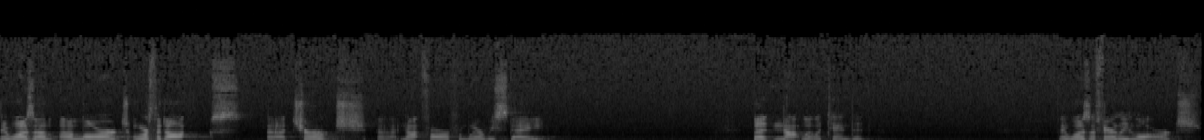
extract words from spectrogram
There was a, a large Orthodox uh, church uh, not far from where we stayed, but not well attended. There was a fairly large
